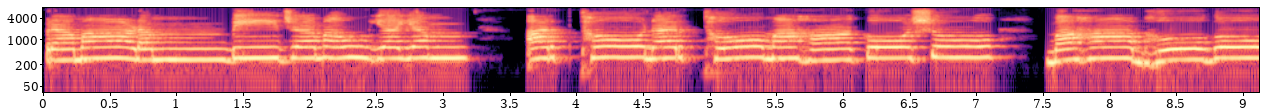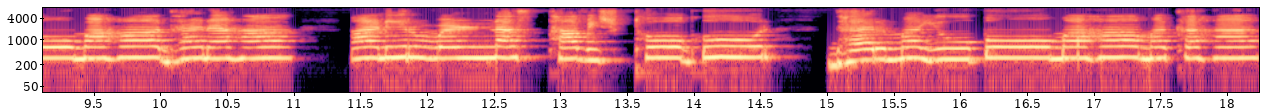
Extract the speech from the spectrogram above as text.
प्रमाणं बीजमव्ययम्। अर्थोऽनर्थो महाकोशो महाभोगो महाधनः। अनिर्वण्णस्थविष्ठो भूर्धर्मयूपो महामखः।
